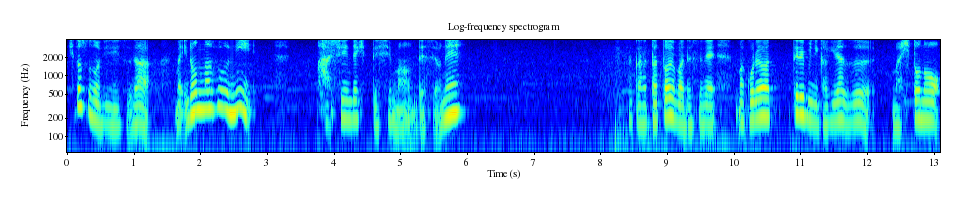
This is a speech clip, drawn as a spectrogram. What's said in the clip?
一つの事実が、まあ、いろんな風に発信できてしまうんですよね。だから例えばですね、まあ、これはテレビに限らず、まあ、人の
